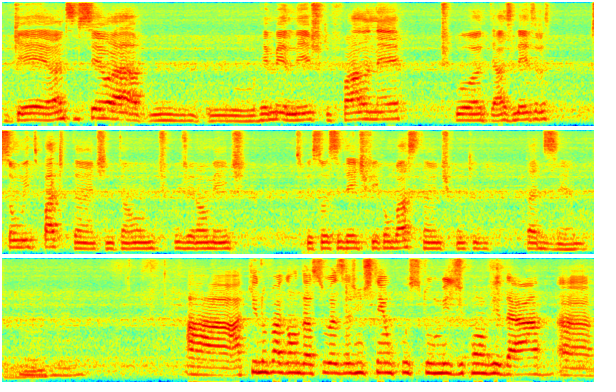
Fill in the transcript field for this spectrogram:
porque antes de ser a, o, o remeleixo que fala, né? Tipo, as letras são muito impactantes. Então, tipo, geralmente as pessoas se identificam bastante com o que tá dizendo, tá ligado? Ah, aqui no Vagão das Suas a gente tem o costume de convidar ah,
